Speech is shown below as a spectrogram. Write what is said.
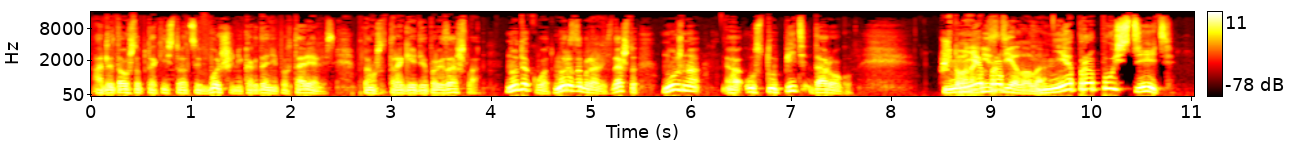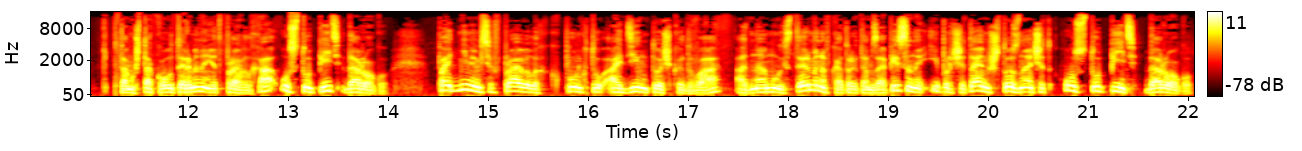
а для того, чтобы такие ситуации больше никогда не повторялись, потому что трагедия произошла. Ну так вот, мы разобрались, да, что нужно а, уступить дорогу. Что не она не про... сделала? Не пропустить потому что такого термина нет в правилах, а уступить дорогу. поднимемся в правилах к пункту 1.2, одному из терминов, которые там записаны, и прочитаем, что значит «уступить дорогу».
